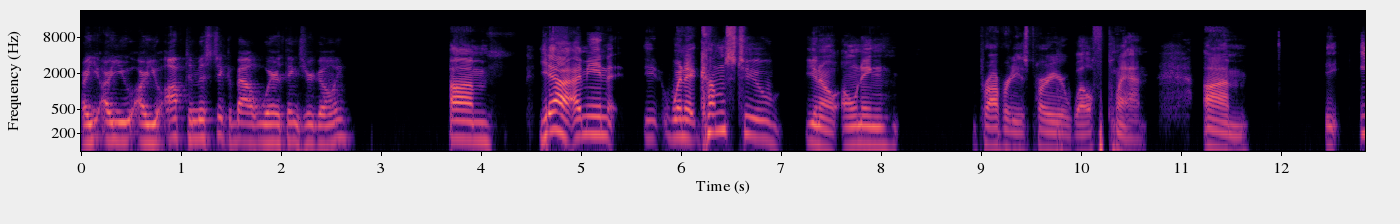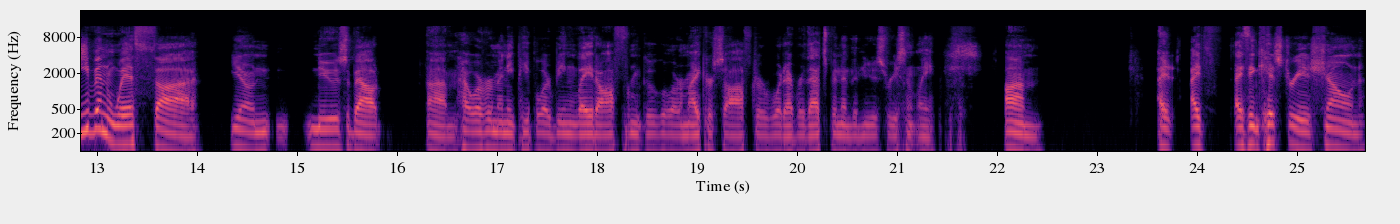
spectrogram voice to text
are you are you are you optimistic about where things are going? Um, yeah, I mean, when it comes to you know owning property as part of your wealth plan, um, even with uh, you know news about um, however many people are being laid off from Google or Microsoft or whatever that's been in the news recently. Um, I I I think history has shown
